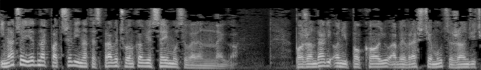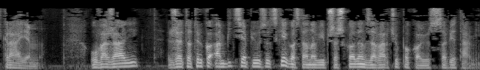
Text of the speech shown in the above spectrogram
Inaczej jednak patrzyli na te sprawy członkowie Sejmu Suwerennego. Pożądali oni pokoju, aby wreszcie móc rządzić krajem. Uważali, że to tylko ambicja Piłsudskiego stanowi przeszkodę w zawarciu pokoju z Sowietami.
